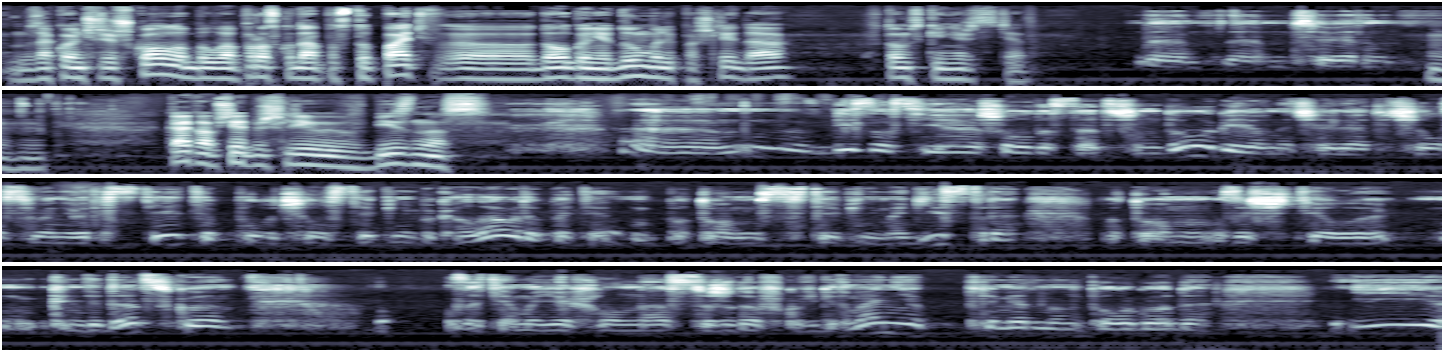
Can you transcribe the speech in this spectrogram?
закончили школу, был вопрос, куда поступать, э, долго не думали, пошли, да, в Томский университет. Да, да, все верно. Угу. Как вообще пришли в бизнес? Эм, бизнес я шел достаточно долго. Я вначале отучился в университете, получил степень бакалавра, потом степень магистра, потом защитил кандидатскую. Затем уехал на стажировку в Германию примерно на полгода. И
